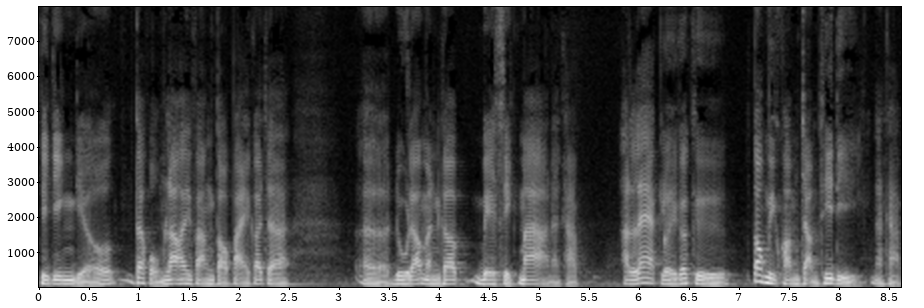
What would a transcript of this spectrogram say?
จริงๆ เดี๋ยวถ้าผมเล่าให้ฟังต่อไปก็จะดูแล้วมันก็ basic มากนะครับ อันแรกเลยก็คือต้องมีความจำที่ดีนะครับ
